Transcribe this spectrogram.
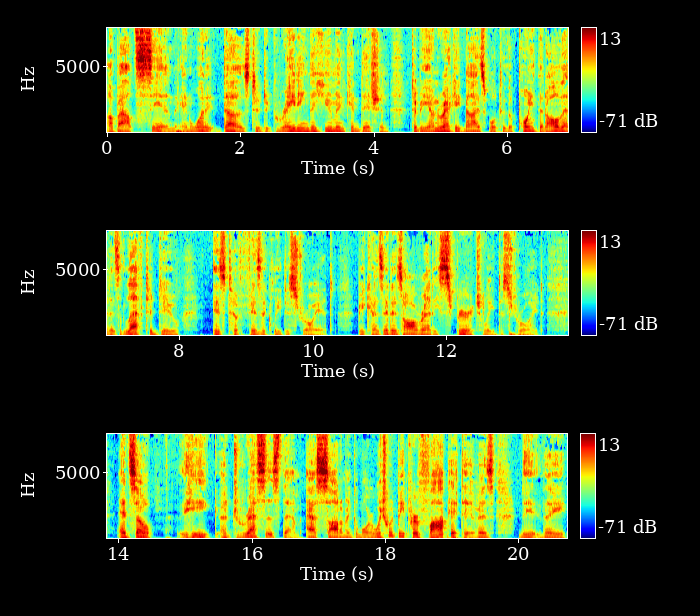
about sin and what it does to degrading the human condition to be unrecognizable to the point that all that is left to do is to physically destroy it because it is already spiritually destroyed. And so he addresses them as Sodom and Gomorrah, which would be provocative as the, the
